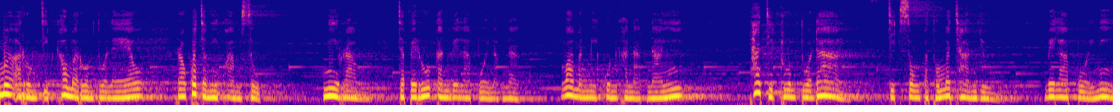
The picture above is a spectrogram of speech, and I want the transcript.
เมื่ออารมณ์จิตเข้ามารวมตัวแล้ว เราก็จะมีความสุข นี่เราจะไปรู้กันเวลาป่วยหนักๆ ว่ามันมีคุณขนาดไหน ถ้าจิตรวมตัวได้ จิตทรงปฐมฌานอยู่ เวลาป่วยนี่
